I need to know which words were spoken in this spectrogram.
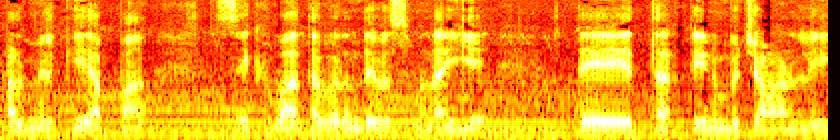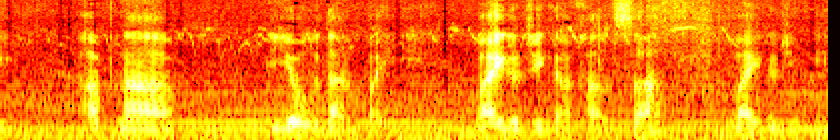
ਨਾਲ ਮਿਲ ਕੇ ਆਪਾਂ ਸਿੱਖ ਵਾਤਾਵਰਣ ਦਿਵਸ ਮਨਾਈਏ ਤੇ ਧਰਤੀ ਨੂੰ ਬਚਾਉਣ ਲਈ ਆਪਣਾ ਯੋਗਦਾਨ ਪਾਈਏ। ਵਾਹਿਗੁਰੂ ਜੀ ਕਾ ਖਾਲਸਾ ਵਾਹਿਗੁਰੂ ਜੀ ਕੀ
